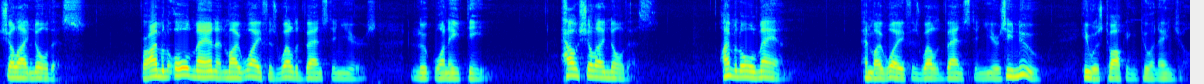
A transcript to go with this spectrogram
shall I know this? For I'm an old man and my wife is well advanced in years. Luke 1:18. How shall I know this? I'm an old man and my wife is well advanced in years. He knew he was talking to an angel.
